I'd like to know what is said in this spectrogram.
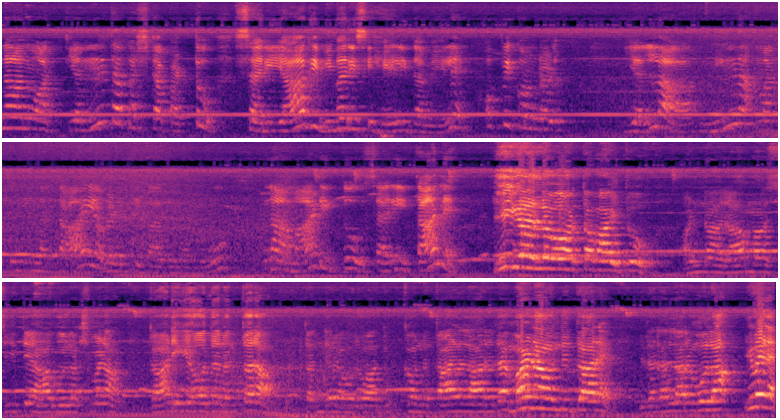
ನಾನು ಅತ್ಯಂತ ಕಷ್ಟಪಟ್ಟು ಸರಿಯಾಗಿ ವಿವರಿಸಿ ಹೇಳಿದ ಮೇಲೆ ಒಪ್ಪಿಕೊಂಡಳು. ಎಲ್ಲ ನಿನ್ನ ಮತ್ತು ನಿನ್ನ ತಾಯಿಯ ಒಳಿತಿಗಾಗಿ ಮಗು ನಾ ಮಾಡಿದ್ದು ಸರಿ ತಾನೆ. ಈಗ ಎಲ್ಲವೂ ಅರ್ಥವಾಯಿತು. ಅಣ್ಣ ರಾಮ ಸೀತೆ ಹಾಗೂ ಲಕ್ಷ್ಮಣ ಕಾಡಿಗೆ ಹೋದ ನಂತರ ತಂದೆಯವರು ಆ ದುಃಖವನ್ನು ತಾಳಲಾರದೆ ಮರಣ ಹೊಂದಿದ್ದಾರೆ. ಇದರೆಲ್ಲರ ಮೂಲ ಇವಳೆ.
